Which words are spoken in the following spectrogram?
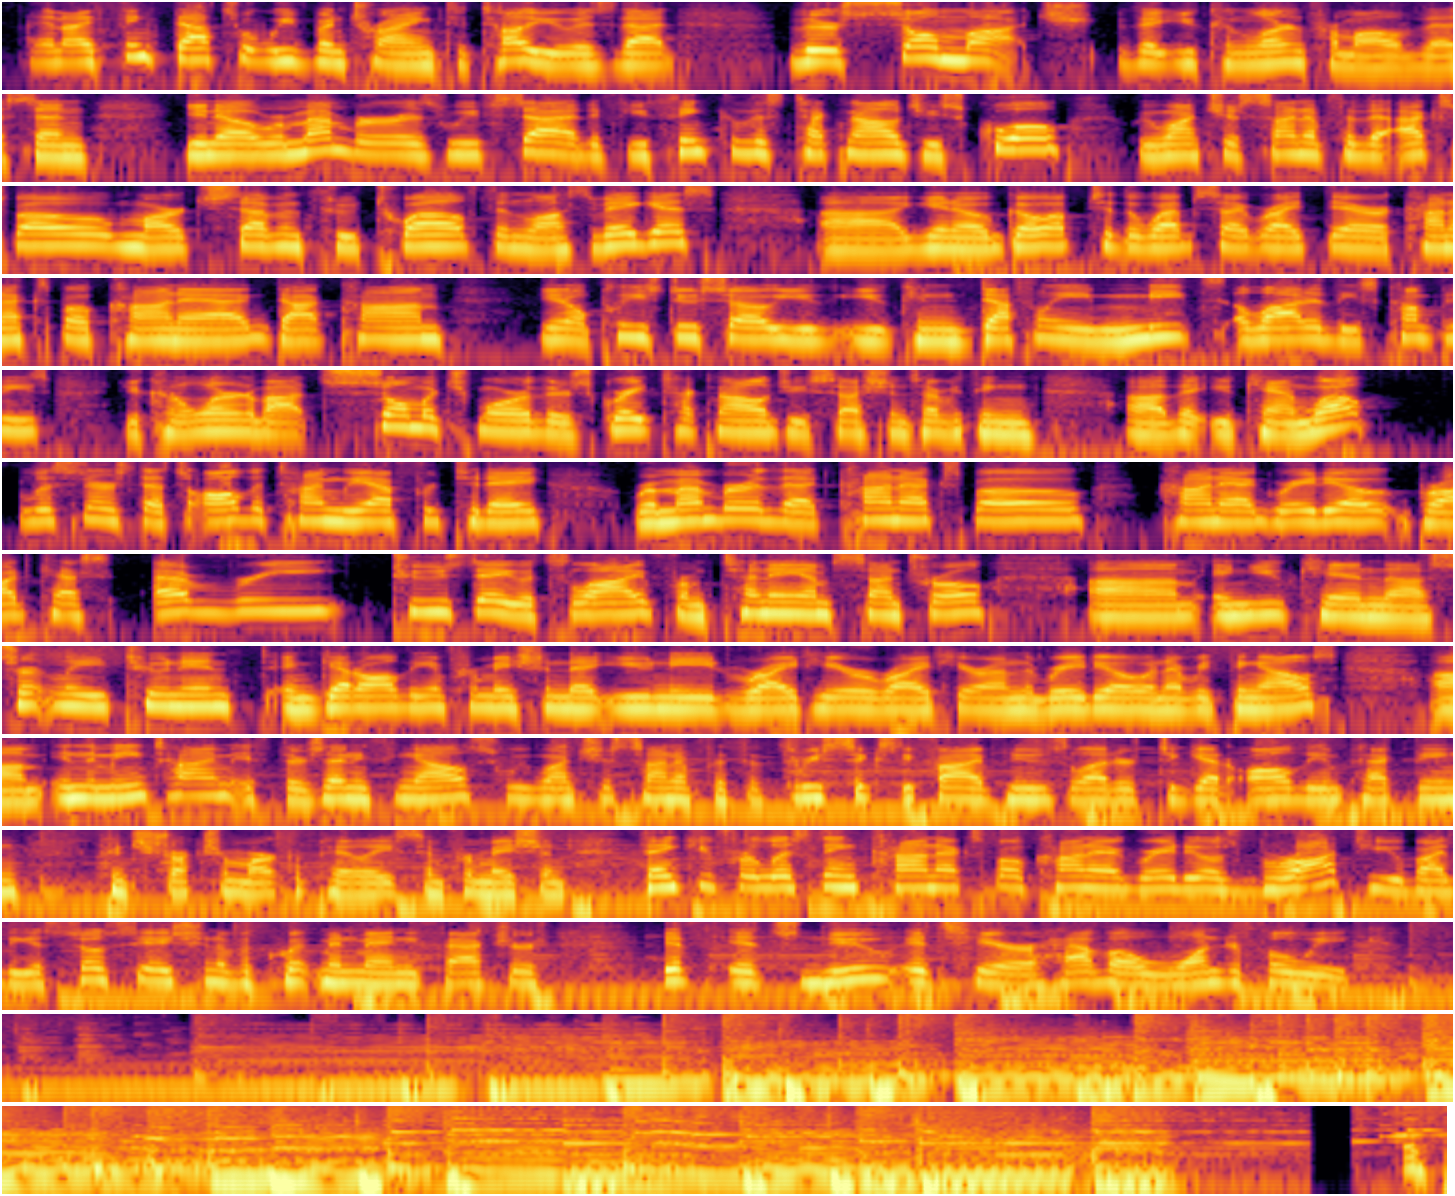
And I think that's what we've been trying to tell you is that there's so much that you can learn from all of this. And, you know, remember, as we've said, if you think this technology is cool, we want you to sign up for the expo March 7th through 12th in Las Vegas. Uh, you know, go up to the website right there, conexpoconag.com you know, please do so. You you can definitely meet a lot of these companies. You can learn about so much more. There's great technology sessions, everything uh, that you can. Well, listeners, that's all the time we have for today. Remember that ConExpo, ConAg Radio broadcasts every Tuesday. It's live from 10 a.m. Central, um, and you can uh, certainly tune in and get all the information that you need right here, right here on the radio and everything else. Um, in the meantime, if there's anything else, we want you to sign up for the 365 newsletter to get all the impacting construction marketplace information. Thank you for listening. ConExpo ConAg Radio is brought to you by the Association of Equipment Manufacturers. If it's new, it's here. Have a wonderful week.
